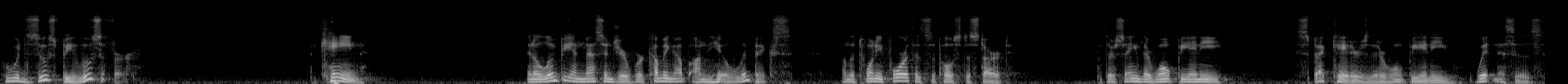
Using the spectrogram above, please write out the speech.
Who would Zeus be? Lucifer. Cain, an Olympian messenger. We're coming up on the Olympics. On the 24th, it's supposed to start. But they're saying there won't be any spectators, there won't be any witnesses.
